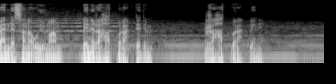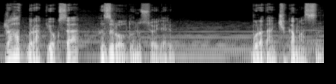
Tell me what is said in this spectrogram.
ben de sana uyumam, beni rahat bırak dedim. Rahat bırak beni. Rahat bırak yoksa Hızır olduğunu söylerim. Buradan çıkamazsın.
